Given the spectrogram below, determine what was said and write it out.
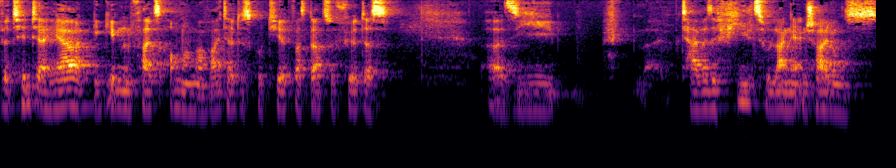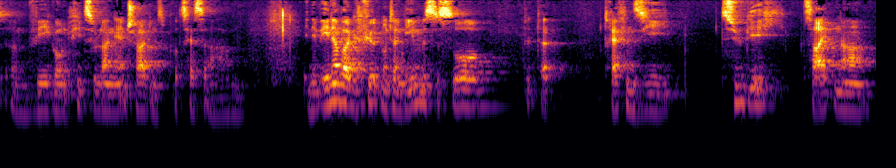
wird hinterher gegebenenfalls auch nochmal weiter diskutiert, was dazu führt, dass äh, sie teilweise viel zu lange Entscheidungswege und viel zu lange Entscheidungsprozesse haben. In dem inhabergeführten Unternehmen ist es so, da treffen sie zügig, zeitnah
